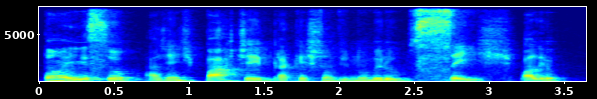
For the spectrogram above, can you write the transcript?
Então é isso, a gente parte aí para a questão de número 6. Valeu!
